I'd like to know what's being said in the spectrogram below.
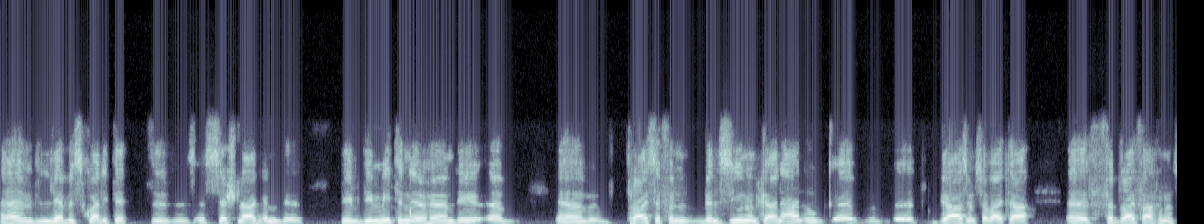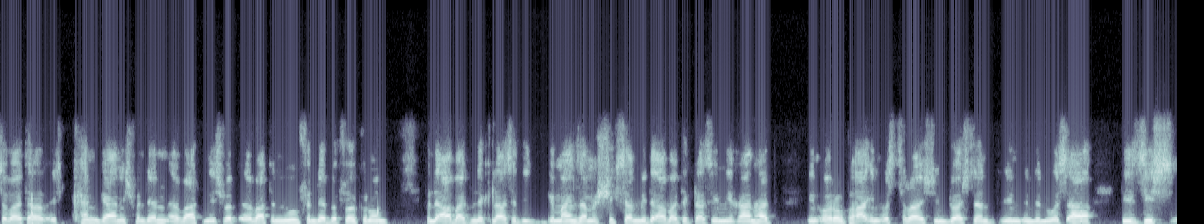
äh, Lebensqualität äh, zerschlagen, die, die Mieten erhöhen, die äh, äh, Preise von Benzin und keine Ahnung, äh, Gas und so weiter äh, verdreifachen und so weiter. Ich kann gar nicht von denen erwarten. Ich erwarte nur von der Bevölkerung, von der arbeitenden Klasse, die gemeinsame Schicksal mit der Arbeiterklasse im Iran hat, in Europa, in Österreich, in Deutschland, in, in den USA, die sich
